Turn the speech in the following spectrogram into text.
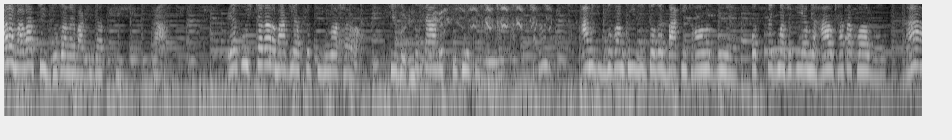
আরে বাবা তুই দোকানে বাকি যাচ্ছিস? খা একুশ টাকার বাকি আজকে তিন মাস হয়ে যাচ্ছে। তুই টাকা দিচ্ছিস না কি? হ্যাঁ? আমি কি দোকান খুলেছি তোদের বাকি খাওয়ানোর জন্য? প্রত্যেক মাসে কি আমি হাল খাতা খাওয়াবো? হ্যাঁ?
